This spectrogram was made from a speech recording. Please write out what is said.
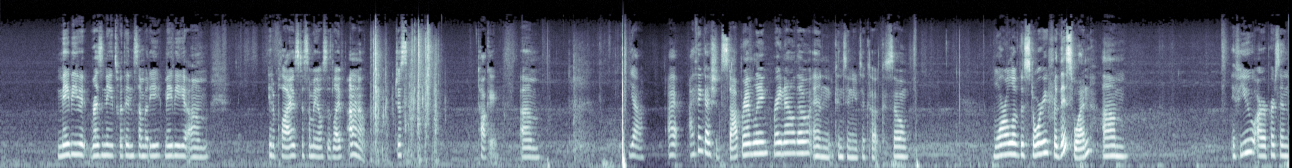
Maybe it resonates within somebody, maybe um it applies to somebody else's life. I don't know. Just talking. Um, yeah. I I think I should stop rambling right now though and continue to cook. So moral of the story for this one, um if you are a person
